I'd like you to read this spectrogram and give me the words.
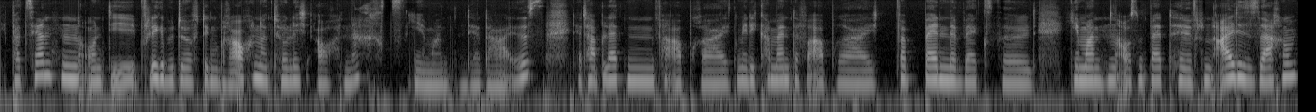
die Patienten und die Pflegebedürftigen brauchen natürlich auch nachts jemanden, der da ist, der Tabletten verabreicht, Medikamente verabreicht, Verbände wechselt, jemanden aus dem Bett hilft und all diese Sachen,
